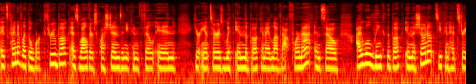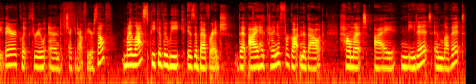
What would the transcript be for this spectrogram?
it's kind of like a work through book as well. There's questions and you can fill in your answers within the book. And I love that format. And so I will link the book in the show notes. You can head straight there, click through, and check it out for yourself. My last peak of the week is a beverage that I had kind of forgotten about how much I need it and love it.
